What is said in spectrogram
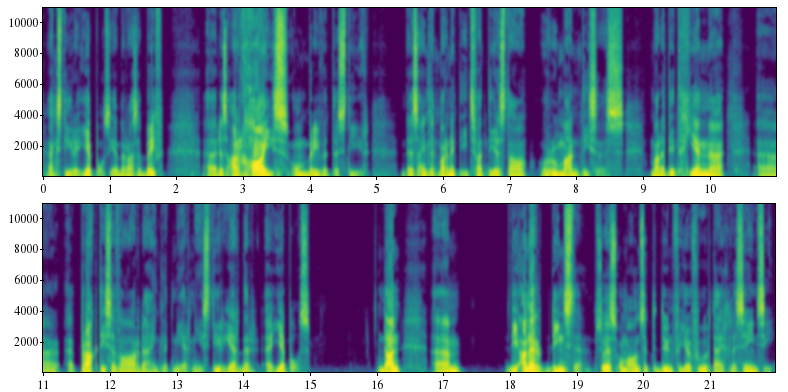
ek stuur 'n e-pos eerder as 'n brief. Uh dis argaïs om briewe te stuur. Dis eintlik maar net iets wat deesdae romanties is, maar dit het geen uh 'n uh, praktiese waarde eintlik meer nie. Stuur eerder 'n e-pos. Dan ehm um, die ander dienste, soos om aansoek te doen vir jou voertuiglisensie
